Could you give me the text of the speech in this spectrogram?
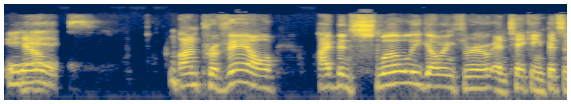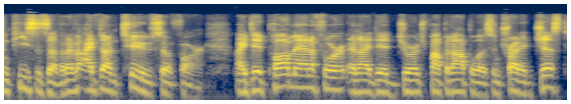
It now, is. on Prevail, I've been slowly going through and taking bits and pieces of it. I've, I've done two so far. I did Paul Manafort and I did George Papadopoulos and try to just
